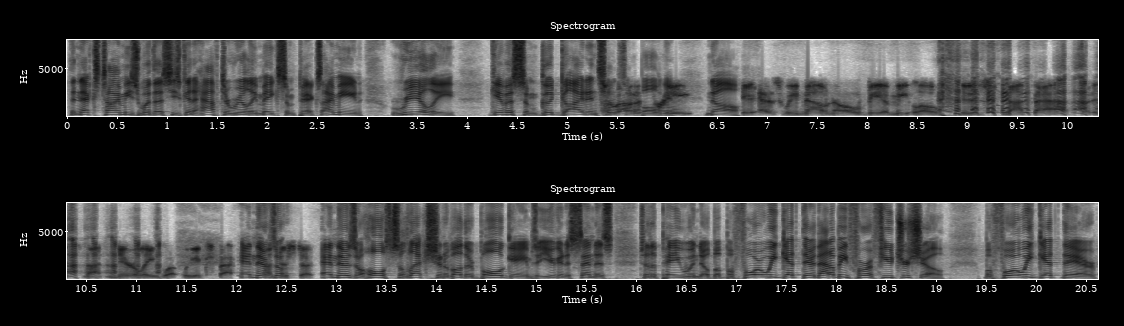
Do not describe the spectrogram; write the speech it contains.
the next time he's with us, he's going to have to really make some picks. I mean, really give us some good guidance Two on some of bowl three. No. as we now know via Meatloaf, is not bad, but it's not nearly what we expect. And there's Understood. a and there's a whole selection of other bowl games that you're going to send us to the pay window. But before we get there, that'll be for a future show. Before we get there,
